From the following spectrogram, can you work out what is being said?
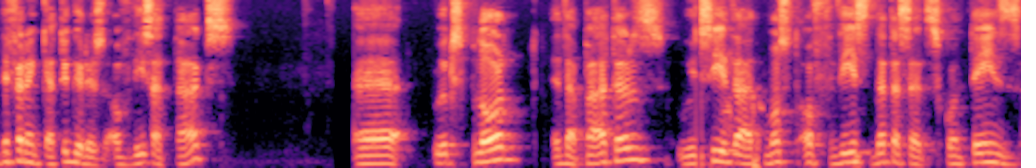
different categories of these attacks. we explored the patterns. We see that most of these datasets contains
